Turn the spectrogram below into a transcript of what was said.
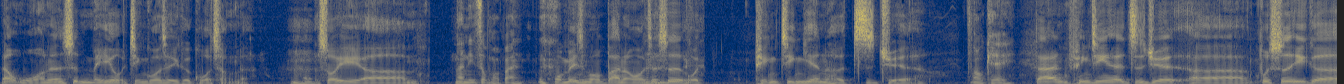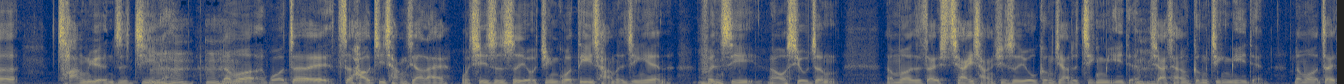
那我呢是没有经过这一个过程的，所以呃，那你怎么办 我没怎么办呢？我就是我凭经验和直觉。？OK，当然，凭经验和直觉，呃，不是一个长远之计啊。那么我在这好几场下来，我其实是有经过第一场的经验分析，然后修正。那么在下一场其实又更加的精密一点，下一场又更精密一点。那么在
